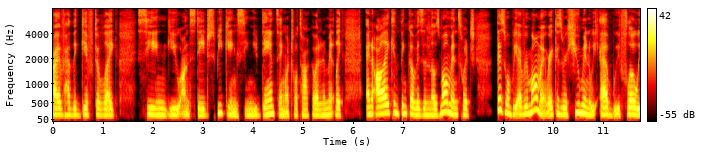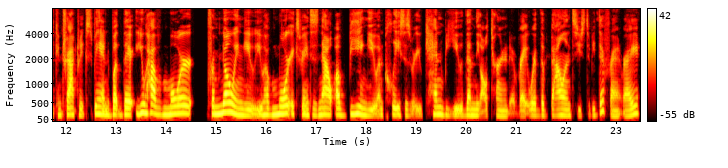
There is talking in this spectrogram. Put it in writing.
i've had the gift of like seeing you on stage speaking seeing you dancing which we'll talk about in a minute like and all i can think of is in those moments which this won't be every moment right? Because we're human we ebb we flow we contract we expand but there you have more from knowing you, you have more experiences now of being you and places where you can be you than the alternative, right? Where the balance used to be different, right?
